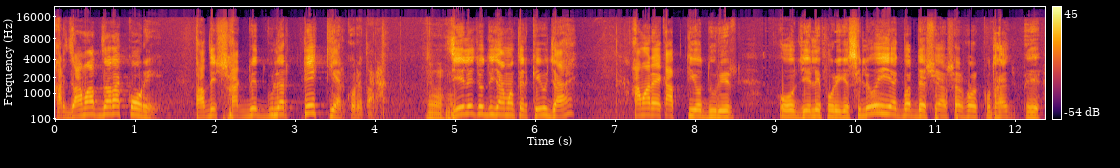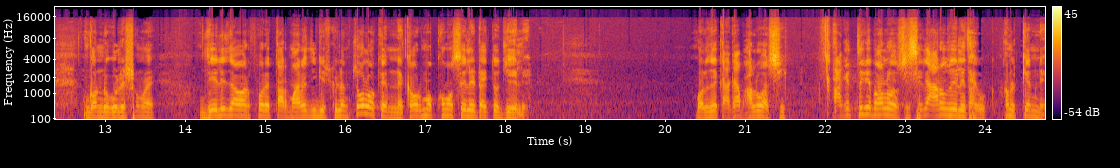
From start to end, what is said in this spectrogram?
আর জামাত যারা করে তাদের সাগরেদগুলার টেক কেয়ার করে তারা। জেলে যদি জামাতের কেউ যায় আমার এক আত্মীয় দূরের ও জেলে পড়ে গেছিল ওই একবার দেশে আসার পর কোথায় এ, গন্ডগোলের সময় জেলে যাওয়ার পরে তার মারে জিজ্ঞেস করলাম চলো কেমনে? কর্মক্ষম ছেলেটাই তো জেলে। বলে যে কাকা ভালো আছি। আগের থেকে ভালো আছে, ছেলে আরও জেলে থাকুক। আমি কেমনে?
